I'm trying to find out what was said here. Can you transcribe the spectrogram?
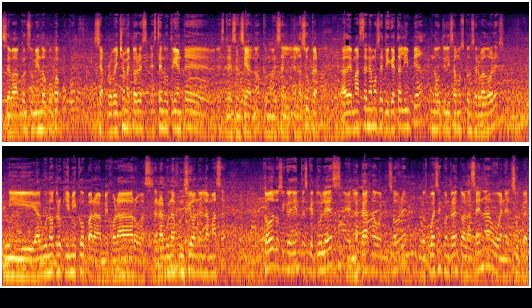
Se va consumiendo poco a poco. Se aprovecha mejor este nutriente este, esencial, ¿no? como es el, el azúcar. Además tenemos etiqueta limpia, no utilizamos conservadores ni algún otro químico para mejorar o hacer alguna función en la masa. todos los ingredientes que tú lees en la caja o en el sobre los puedes encontrar en tu alacena o en el súper.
